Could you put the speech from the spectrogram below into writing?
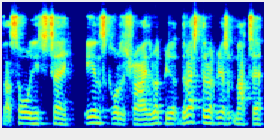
That's all we need to say. Ian scored a try. The rugby, the rest of the rugby doesn't matter.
